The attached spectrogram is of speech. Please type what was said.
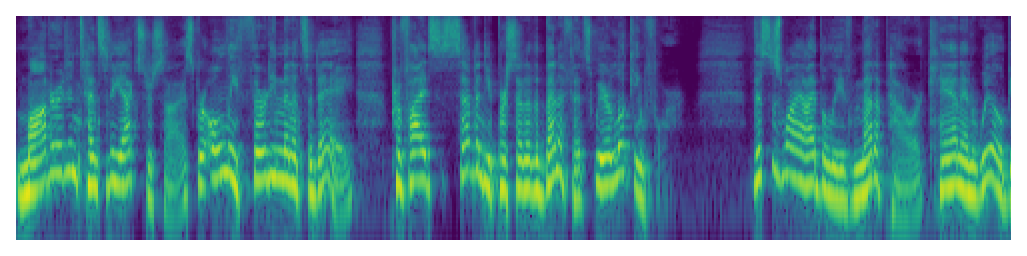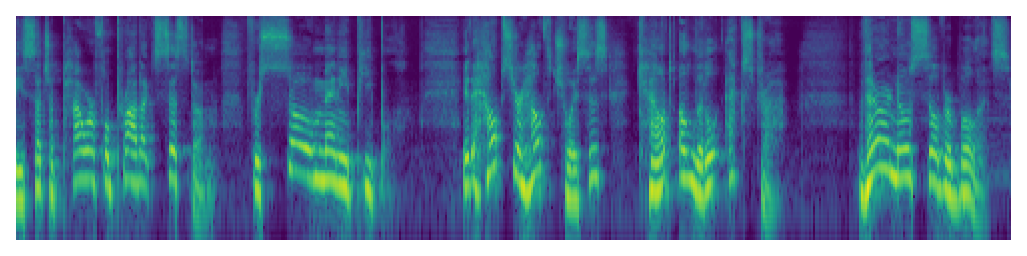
Moderate intensity exercise for only 30 minutes a day provides 70% of the benefits we are looking for. This is why I believe MetaPower can and will be such a powerful product system for so many people. It helps your health choices count a little extra. There are no silver bullets.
